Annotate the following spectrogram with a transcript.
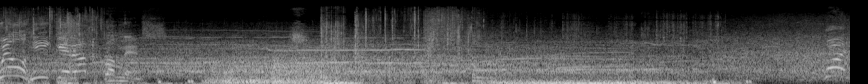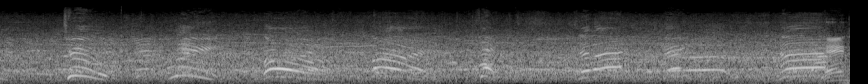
Will he get up from this? and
